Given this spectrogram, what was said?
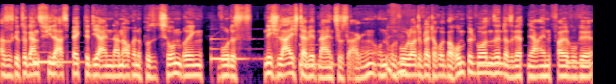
Also es gibt so ganz viele Aspekte, die einen dann auch in eine Position bringen, wo das nicht leichter wird, Nein zu sagen und, und wo mhm. Leute vielleicht auch überrumpelt worden sind. Also wir hatten ja einen Fall, wo wir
